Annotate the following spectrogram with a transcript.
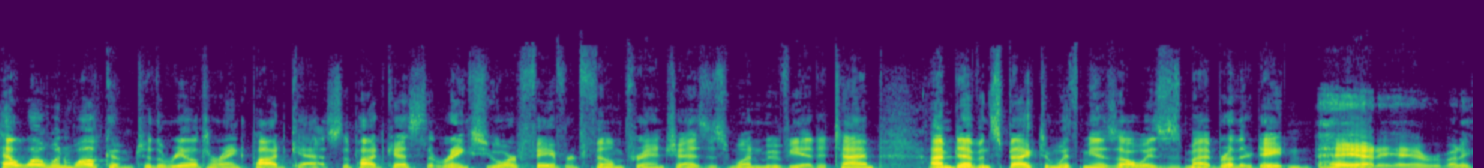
Hello and welcome to the Real to Rank podcast, the podcast that ranks your favorite film franchises one movie at a time. I'm Devin Specht, and with me, as always, is my brother Dayton. Hey, Eddie. Hey, everybody.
